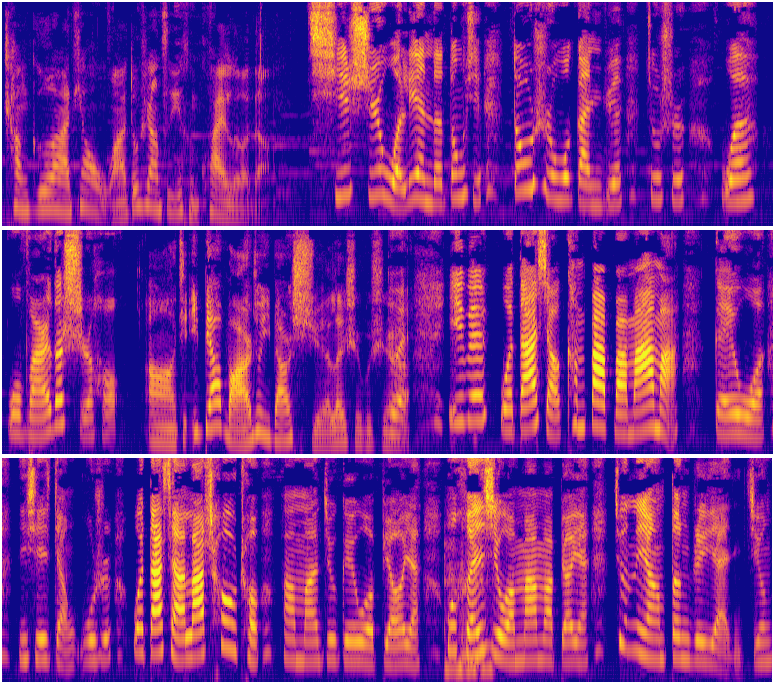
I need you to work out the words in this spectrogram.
唱歌啊、跳舞啊，都是让自己很快乐的。其实我练的东西都是我感觉就是我我玩的时候啊，就一边玩就一边学了，是不是？对，因为我打小看爸爸妈妈。给我那些讲故事，我打小拉臭臭，妈妈就给我表演。我很喜欢妈妈表演，就那样瞪着眼睛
